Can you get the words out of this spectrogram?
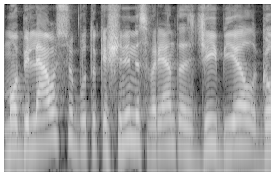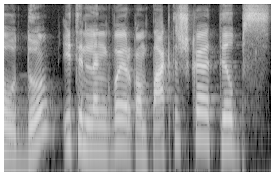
mobiliausių būtų kišeninis variantas JBL Go 2, itin lengva ir kompaktiška, tilps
